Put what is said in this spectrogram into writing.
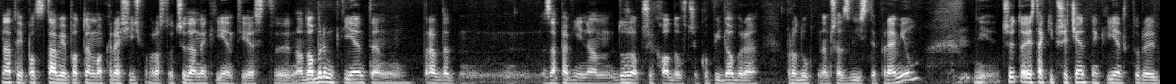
na tej podstawie potem określić po prostu, czy dany klient jest y, no, dobrym klientem, prawda, zapewni nam dużo przychodów, czy kupi dobre produkty na przykład z listy premium, czy to jest taki przeciętny klient, który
